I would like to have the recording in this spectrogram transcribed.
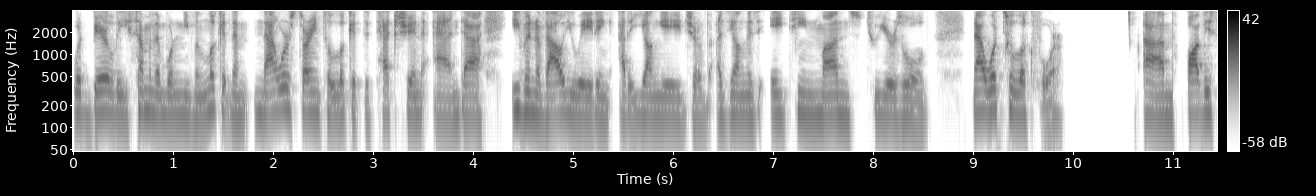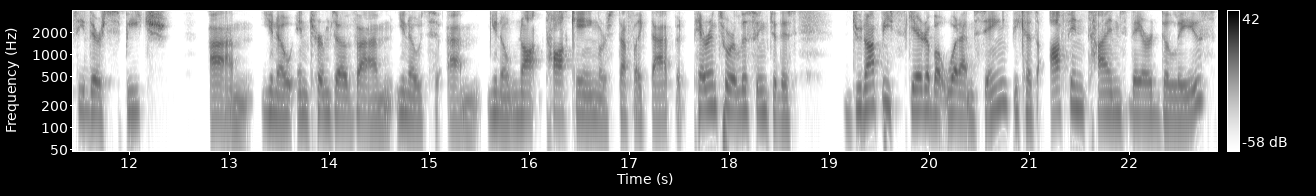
would barely some of them wouldn't even look at them. Now we're starting to look at detection and uh, even evaluating at a young age of as young as 18 months two years old. Now what to look for? Um, obviously their speech um, you know in terms of um, you know um, you know not talking or stuff like that. But parents who are listening to this do not be scared about what i'm saying because oftentimes they are delays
